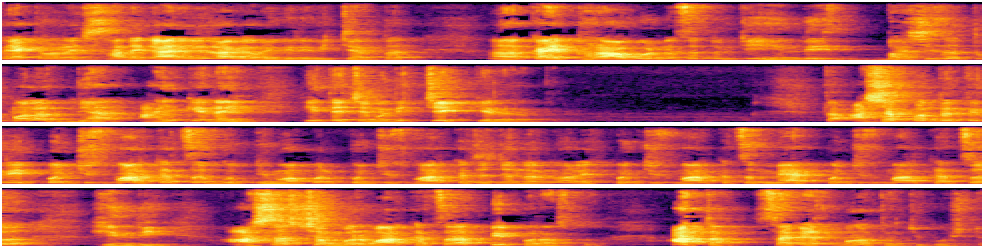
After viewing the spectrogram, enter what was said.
व्याकरणाचे साधे गालेले जागा वगैरे विचारतात. काही खरं आवड नसतं. तुमची हिंदी भाषेचं तुम्हाला ज्ञान आहे की नाही हे त्याच्यामध्ये चेक केलं जातं. तर अशा पद्धतीने पंचवीस मार्काचं बुद्धिमापन पंचवीस मार्काचं जनरल नॉलेज पंचवीस मार्काचं मॅथ पंचवीस मार्काचं हिंदी असा शंभर मार्काचा पेपर असतो. आता सगळ्यात महत्वाची गोष्ट.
